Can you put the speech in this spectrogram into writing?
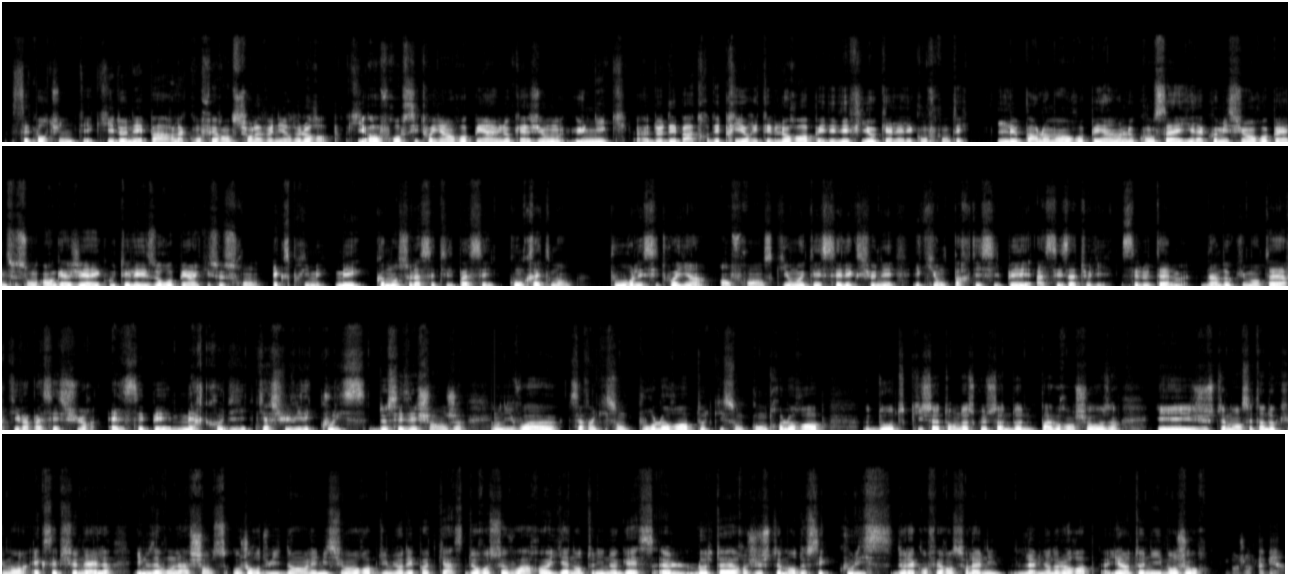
Cette opportunité qui est donnée par la conférence sur l'avenir de l'Europe, qui offre aux citoyens européens une occasion unique euh, de débattre des priorités de l'Europe et des défis auxquels elle est confrontée. Le Parlement européen, le Conseil et la Commission européenne se sont engagés à écouter les Européens qui se seront exprimés. Mais comment cela s'est-il passé concrètement pour les citoyens en France qui ont été sélectionnés et qui ont participé à ces ateliers. C'est le thème d'un documentaire qui va passer sur LCP mercredi, qui a suivi les coulisses de ces échanges. On y voit euh, certains qui sont pour l'Europe, d'autres qui sont contre l'Europe d'autres qui s'attendent à ce que ça ne donne pas grand-chose. Et justement, c'est un document exceptionnel et nous avons la chance aujourd'hui dans l'émission Europe du mur des podcasts de recevoir euh, Yann Anthony Nogues, euh, l'auteur justement de ces coulisses de la conférence sur l'avenir de l'Europe. Euh, Yann Anthony, bonjour. Bonjour Fabien.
